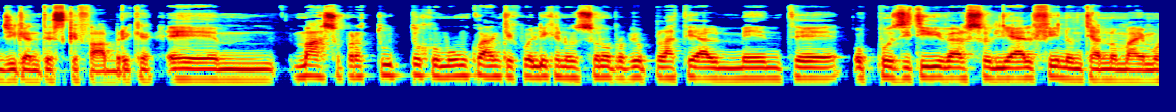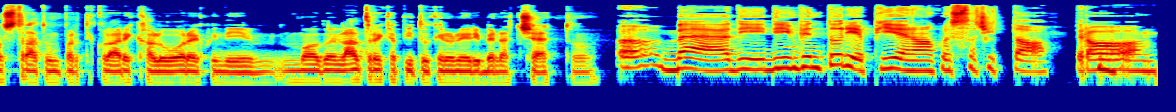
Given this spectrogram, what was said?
gigantesche fabbriche, e, ehm, ma soprattutto comunque anche quelli che non sono proprio platealmente oppositivi verso gli elfi non ti hanno mai mostrato un particolare calore, quindi in un modo o nell'altro hai capito che non eri ben accetto. Uh, beh, di, di, inventori è piena questa città, però... Mm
